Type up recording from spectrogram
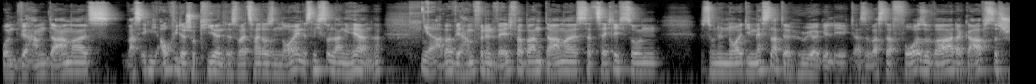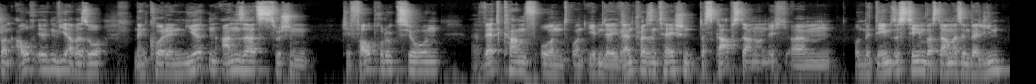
und wir haben damals, was irgendwie auch wieder schockierend ist, weil 2009 ist nicht so lange her, ne? Ja. Aber wir haben für den Weltverband damals tatsächlich so ein, so eine neue, die Messlatte höher gelegt. Also was davor so war, da gab es das schon auch irgendwie, aber so einen koordinierten Ansatz zwischen TV-Produktion, Wettkampf und, und eben der Event Presentation, das gab es da noch nicht. Ähm, und mit dem System, was damals in Berlin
